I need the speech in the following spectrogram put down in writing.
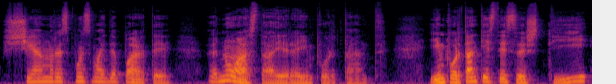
Și am răspuns mai departe, nu asta era important. Important este să știi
